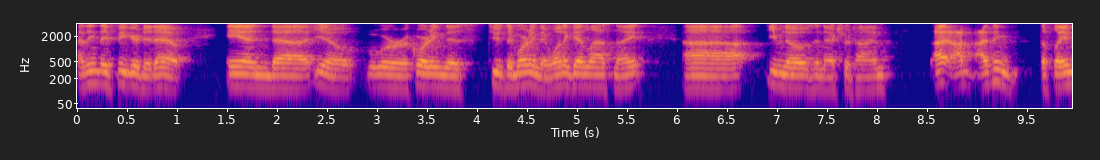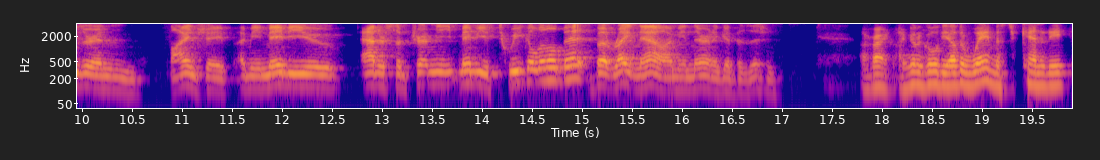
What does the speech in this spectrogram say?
I think they figured it out. And, uh, you know, we're recording this Tuesday morning. They won again last night, uh, even though it was in extra time. I, I, I think the Flames are in fine shape. I mean, maybe you add or subtract, maybe you tweak a little bit, but right now, I mean, they're in a good position. All right. I'm going to go the other way, Mr. Kennedy.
